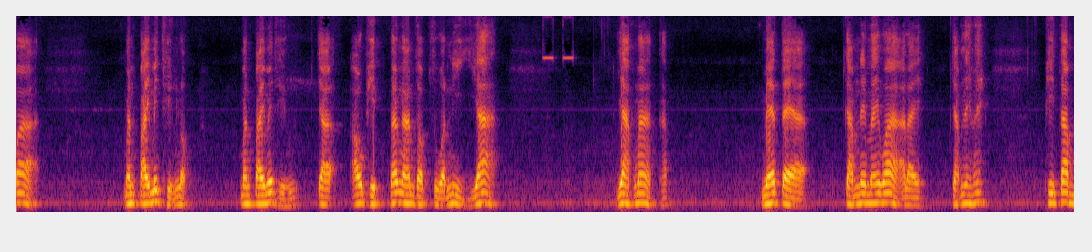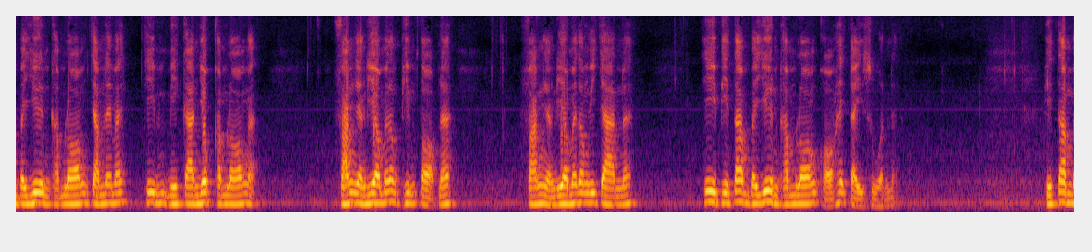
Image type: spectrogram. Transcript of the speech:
ว่า มันไปไม่ถึงหรอก มันไปไม่ถึง จะเอาผิดพนักงานสอบสวนนี่ยาก ยากมากครับ แม้แต่จำได้ไหมว่าอะไรจำได้ไหมพี่ตั้มไปยื่นคำร้องจำได้ไหมที่มีการยกคำร้องอะ่ะ ฟังอย่างเดียวไม่ต้องพิมพ์ตอบนะ ฟังอย่างเดียวไม่ต้องวิจารณ์นะ ที่พี่ตั้มไปยื่นคำร้องขอให้ไต่สวนนะพี่ตั้มไป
